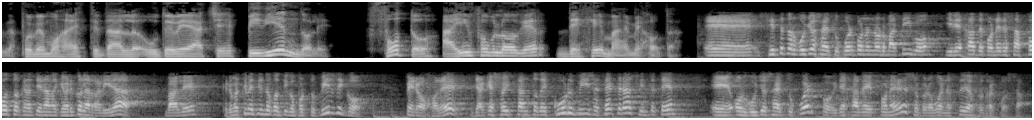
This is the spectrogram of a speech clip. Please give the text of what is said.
después vemos a este tal UTBH pidiéndole fotos a Infoblogger de Gema MJ. Eh, siéntete orgullosa de tu cuerpo no normativo y deja de poner esa foto que no tiene nada que ver con la realidad, ¿vale? Que no me estoy metiendo contigo por tu físico, pero joder, ya que sois tanto de curvis, etcétera, siéntete eh, orgullosa de tu cuerpo y deja de poner eso, pero bueno, esto ya es otra cosa.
